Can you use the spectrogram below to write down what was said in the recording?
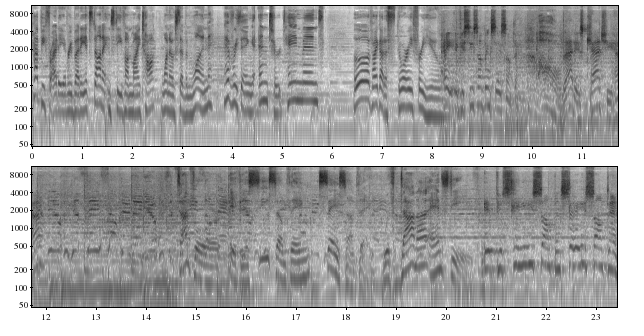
Happy Friday, everybody. It's Donna and Steve on My Talk 1071. Everything entertainment. Oh, if I got a story for you. Hey, if you see something, say something. Oh, that is catchy, huh? Time for If You See Something, Say Something with Donna and Steve. If you see something, say something.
